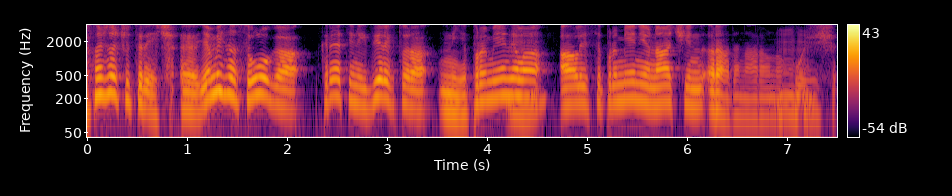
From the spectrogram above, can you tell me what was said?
znaš da ću ti reći, e, ja mislim da se uloga kreativnih direktora nije promijenila, mhm. ali se promijenio način rada naravno, mm kužiš. E,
